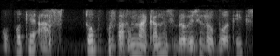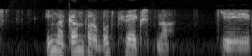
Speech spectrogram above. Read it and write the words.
Οπότε αυτό που προσπαθούμε να κάνουμε στην Progressive Robotics είναι να κάνουμε τα ρομπότ πιο έξυπνα και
